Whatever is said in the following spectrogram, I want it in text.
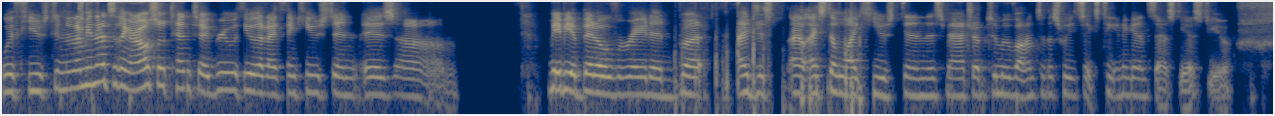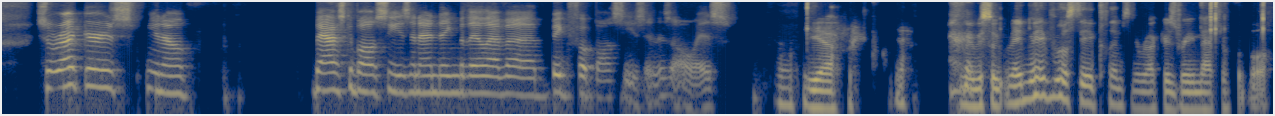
with Houston. And I mean that's the thing. I also tend to agree with you that I think Houston is um maybe a bit overrated, but I just I, I still like Houston in this matchup to move on to the Sweet 16 against SDSU. So Rutgers, you know, basketball season ending, but they'll have a big football season as always. Yeah, yeah. Maybe so. Maybe maybe we'll see a Clemson Rutgers rematch of football.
